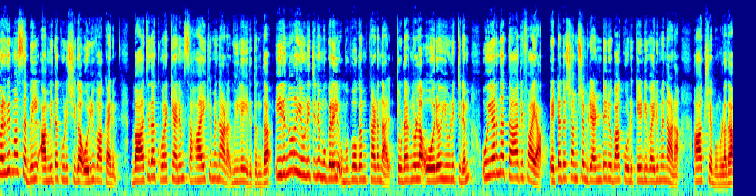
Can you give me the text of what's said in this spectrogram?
പ്രതിമാസ ബിൽ അമിത കുടിശ്ശിക ഒഴിവാക്കാനും ബാധ്യത കുറയ്ക്കാനും സഹായിക്കുമെന്നാണ് വിലയിരുത്തുന്നത്. ഇരുന്നൂറ് യൂണിറ്റിന് മുകളിൽ ഉപഭോഗം കടന്നാൽ തുടർന്നുള്ള ഓരോ യൂണിറ്റിനും ഉയർന്ന താരിഫായ എട്ട് ദശാംശം രണ്ട് രൂപ കൊടുക്കേണ്ടി വരുമെന്നാണ് ആക്ഷേപമുള്ളത്.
